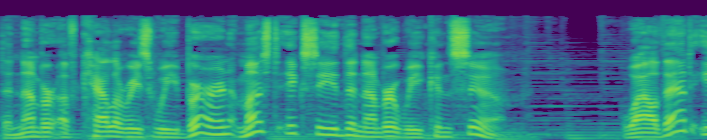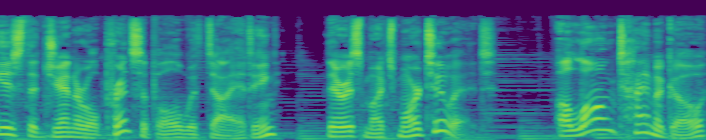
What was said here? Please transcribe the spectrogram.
the number of calories we burn must exceed the number we consume. While that is the general principle with dieting, there is much more to it. A long time ago,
